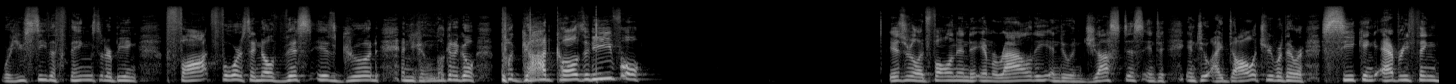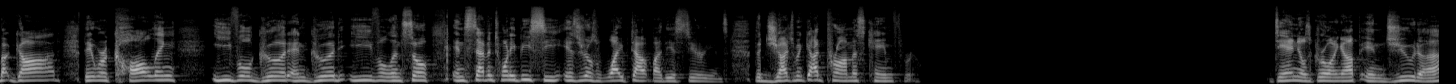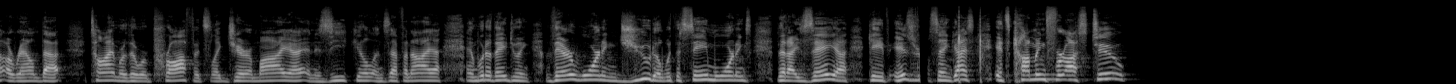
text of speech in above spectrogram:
Where you see the things that are being fought for and say, no, this is good. And you can look at it and go, but God calls it evil. Israel had fallen into immorality, into injustice, into, into idolatry, where they were seeking everything but God. They were calling evil good and good evil. And so in 720 BC, Israel's wiped out by the Assyrians. The judgment God promised came through. Daniel's growing up in Judah around that time where there were prophets like Jeremiah and Ezekiel and Zephaniah. And what are they doing? They're warning Judah with the same warnings that Isaiah gave Israel, saying, guys, it's coming for us too.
